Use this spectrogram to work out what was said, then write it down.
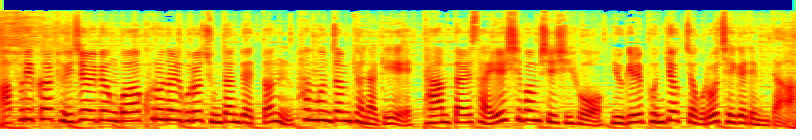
아프리카 돼지열병과 코로나19로 중단됐던 판문점 견학이 다음 달 4일 시범 실시 후 6일 본격적으로 재개됩니다.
